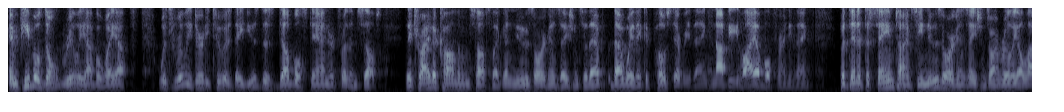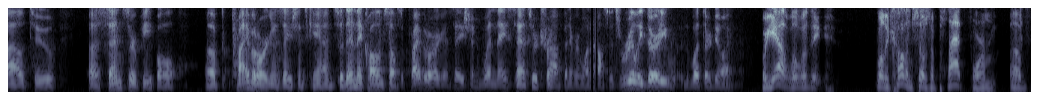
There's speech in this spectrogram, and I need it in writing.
and people don't really have a way up. What's really dirty too is they use this double standard for themselves. They try to call themselves like a news organization, so that that way they could post everything and not be liable for anything. But then at the same time, see, news organizations aren't really allowed to uh, censor people. Uh, private organizations can. So then they call themselves a private organization when they censor Trump and everyone else. It's really dirty what they're doing. Well, yeah. Well, well, they well they call themselves a platform of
